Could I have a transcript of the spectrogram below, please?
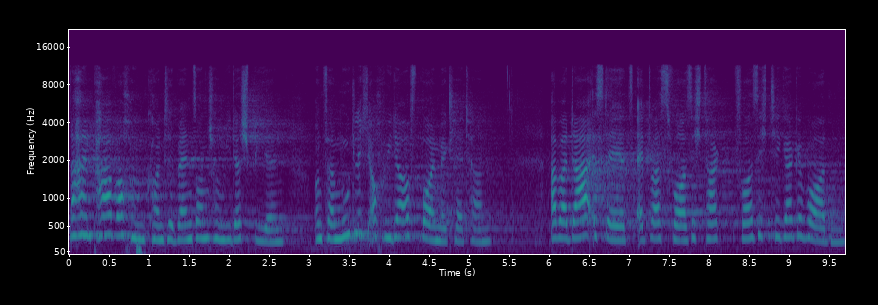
Nach ein paar Wochen konnte Benson schon wieder spielen und vermutlich auch wieder auf Bäume klettern. Aber da ist er jetzt etwas vorsichtiger geworden.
